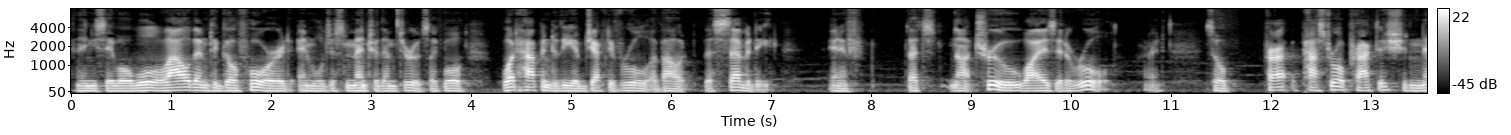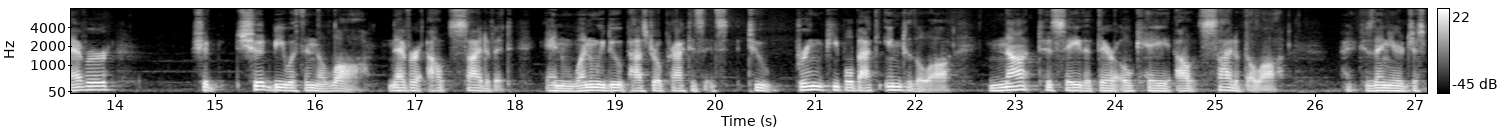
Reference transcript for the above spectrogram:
and then you say, well, we'll allow them to go forward and we'll just mentor them through. It's like, well, what happened to the objective rule about the seventy? And if that's not true, why is it a rule? Right. So pastoral practice should never should should be within the law, never outside of it. And when we do a pastoral practice, it's to bring people back into the law, not to say that they're okay outside of the law, because right? then you're just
